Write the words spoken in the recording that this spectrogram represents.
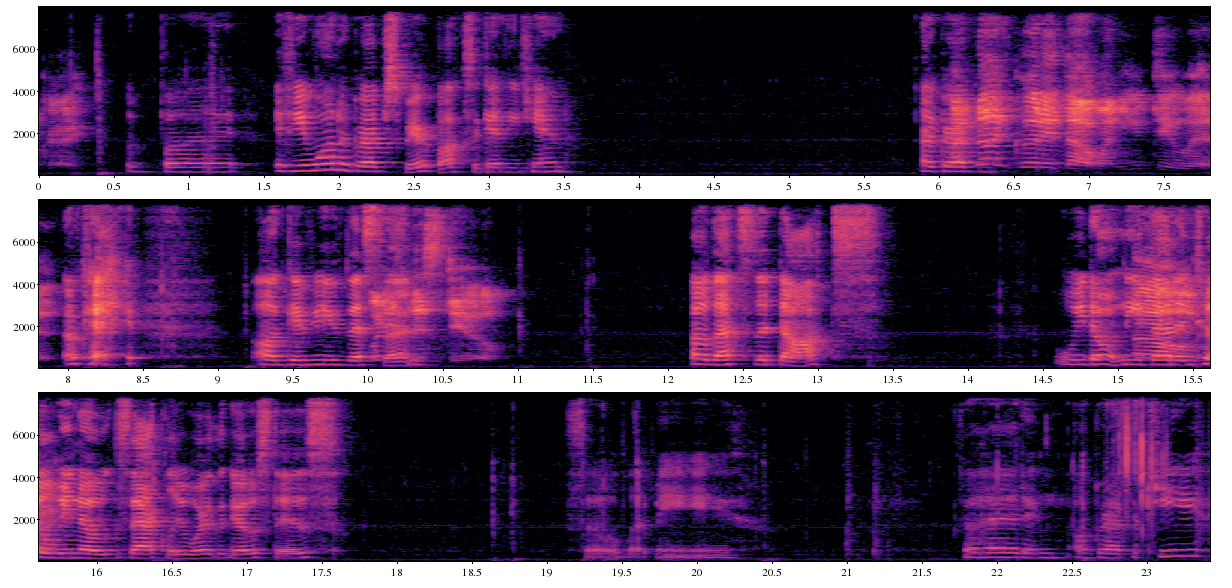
Okay. But if you want to grab Spirit Box again, you can. I grab. I'm not good at that one. You do it. Okay. I'll give you this What then. does this do? Oh, that's the dots. We don't need Oh, that until okay. we know exactly where the ghost is. So let me go ahead and I'll grab the key.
